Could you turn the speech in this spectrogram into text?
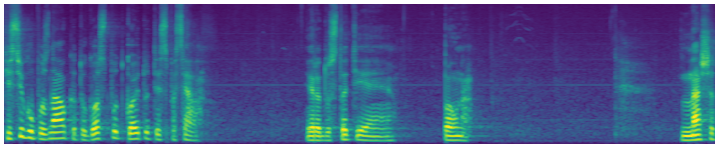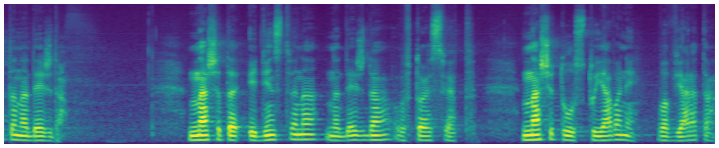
Ти си го познал като Господ, който те спасява и радостта ти е пълна. Нашата надежда, нашата единствена надежда в този свят, нашето устояване в вярата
